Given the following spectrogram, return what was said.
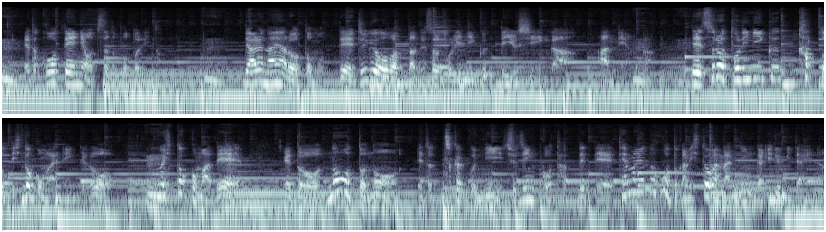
ん。えっと、校庭に落ちたとポトリと。うん。であれなんやろうと思って授業終わったんでそれ取りに行くっていうシーンがあんねやんか、でそれを取りに行くカットって一コマやねんけど、うん。この一コマで、えっと、ノートの、えっと、近くに主人公立ってて手前の方とかに人が何人かいるみたいな。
